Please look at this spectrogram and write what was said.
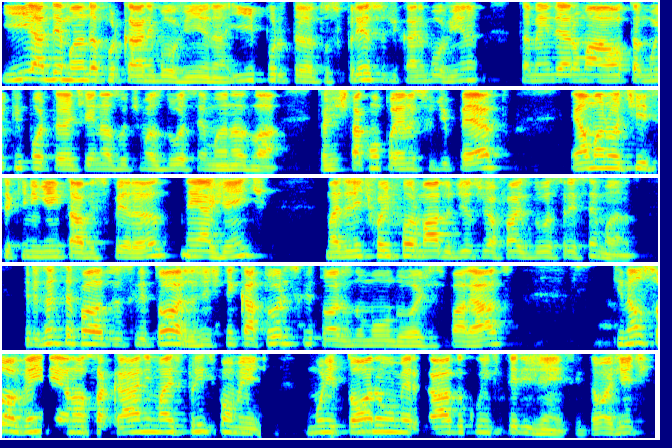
e a demanda por carne bovina e, portanto, os preços de carne bovina também deram uma alta muito importante nas últimas duas semanas lá. Então, a gente está acompanhando isso de perto. É uma notícia que ninguém estava esperando, nem a gente, mas a gente foi informado disso já faz duas, três semanas. Interessante você falar dos escritórios, a gente tem 14 escritórios no mundo hoje espalhados, que não só vendem a nossa carne, mas principalmente monitoram o mercado com inteligência. Então a gente,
